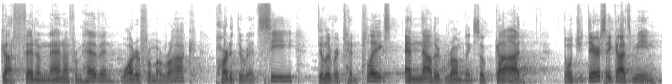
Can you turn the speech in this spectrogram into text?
God fed them manna from heaven, water from a rock, parted the Red Sea, delivered 10 plagues, and now they're grumbling. So, God, don't you dare say God's mean.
